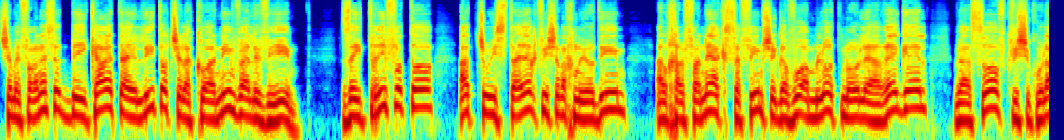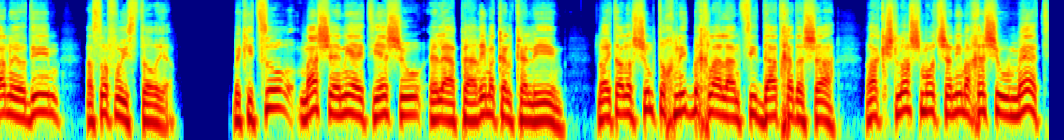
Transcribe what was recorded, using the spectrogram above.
שמפרנסת בעיקר את האליטות של הכהנים והלוויים. זה הטריף אותו עד שהוא הסתער, כפי שאנחנו יודעים, על חלפני הכספים שגבו עמלות מעולי הרגל, והסוף, כפי שכולנו יודעים, הסוף הוא היסטוריה. בקיצור, מה שהניע את ישו אלה הפערים הכלכליים. לא הייתה לו שום תוכנית בכלל להמציא דת חדשה. רק 300 שנים אחרי שהוא מת,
